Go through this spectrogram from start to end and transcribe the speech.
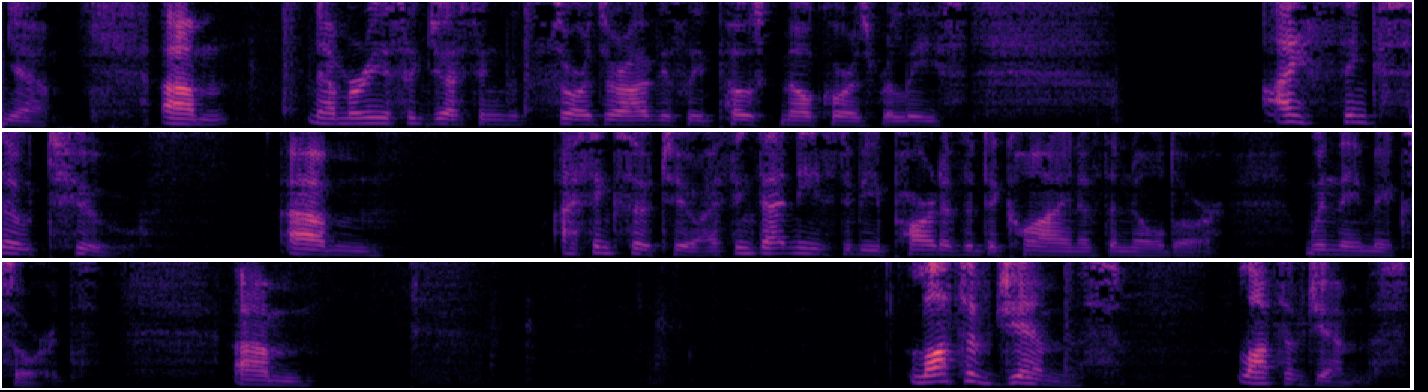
yeah. Um, now, Maria is suggesting that the swords are obviously post Melkor's release. I think so too. Um, I think so too. I think that needs to be part of the decline of the Noldor when they make swords. Um, lots of gems, lots of gems.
